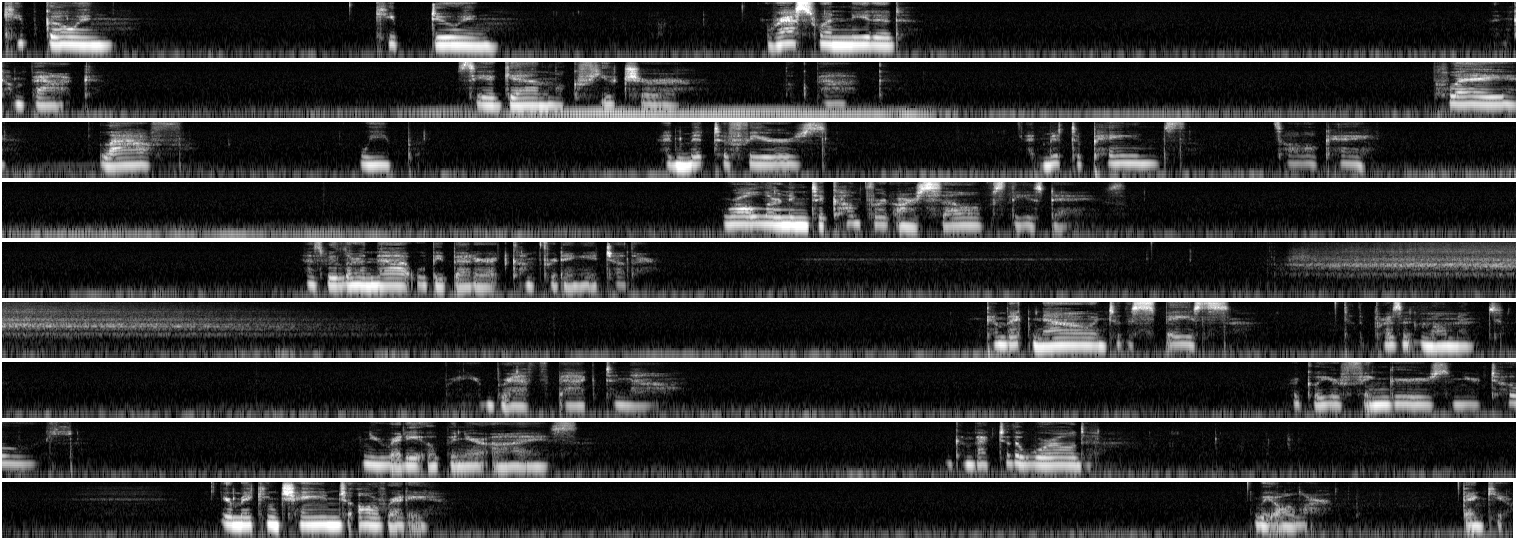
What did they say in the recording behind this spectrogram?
Keep going. Keep doing. Rest when needed. Then come back. See again, look future, look back. Play, laugh, weep. Admit to fears, admit to pains. It's all okay. We're all learning to comfort ourselves these days. As we learn that, we'll be better at comforting each other. Come back now into the space, to the present moment. Bring your breath back to now. Wriggle your fingers and your toes. When you're ready, open your eyes. And come back to the world. You're making change already. We all are. Thank you.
